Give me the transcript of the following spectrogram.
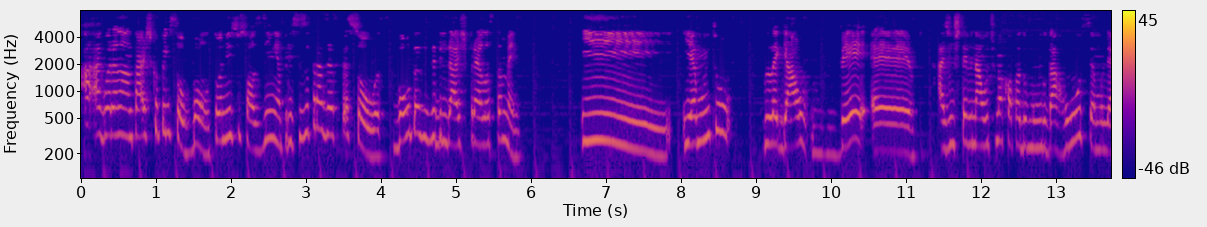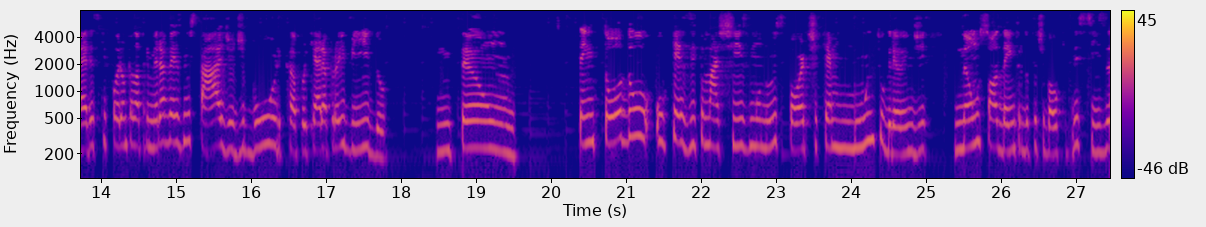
Agora na Antártica pensou, bom, tô nisso sozinha, preciso trazer as pessoas, vou dar visibilidade para elas também. E, e, é muito legal ver. É, a gente teve na última Copa do Mundo da Rússia mulheres que foram pela primeira vez no estádio de burca, porque era proibido. Então, tem todo o quesito machismo no esporte que é muito grande, não só dentro do futebol, que precisa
